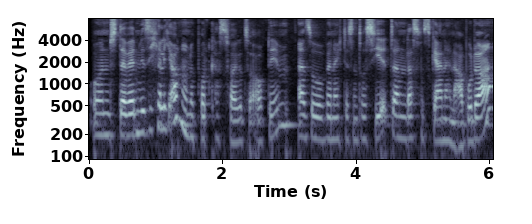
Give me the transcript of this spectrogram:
Und da werden wir sicherlich auch noch eine Podcast-Folge zu aufnehmen. Also, wenn euch das interessiert, dann lasst uns gerne ein Abo da.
